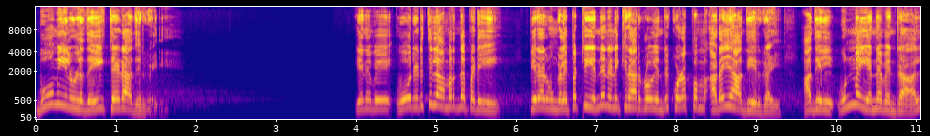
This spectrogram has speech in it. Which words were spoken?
பூமியில் உள்ளதை தேடாதீர்கள். எனவே ஓரிடத்தில் அமர்ந்தபடி பிறர் உங்களை பற்றி என்ன நினைக்கிறார்களோ என்று குழப்பம் அடையாதீர்கள். அதில் உண்மை என்னவென்றால்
